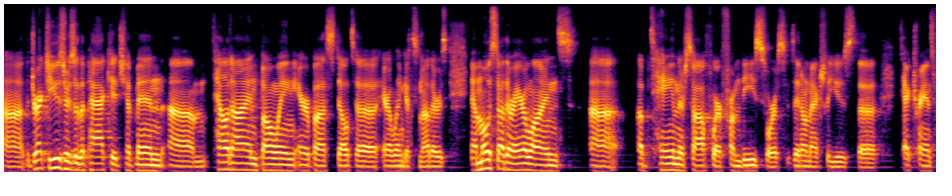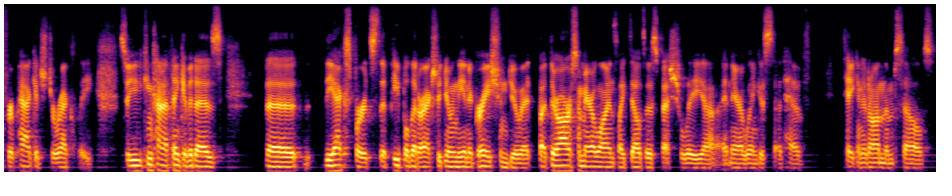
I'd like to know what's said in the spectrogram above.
Uh, the direct users of the package have been um, Teledyne, Boeing, Airbus, Delta, Aer Lingus, and others. Now, most other airlines uh, obtain their software from these sources. They don't actually use the tech transfer package directly. So you can kind of think of it as the the experts, the people that are actually doing the integration do it. But there are some airlines like Delta, especially, uh, and Aer Lingus that have taken it on themselves.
